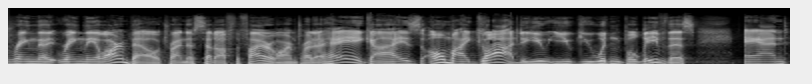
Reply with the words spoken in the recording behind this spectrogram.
ring the ring the alarm bell trying to set off the fire alarm trying to hey guys oh my god you you you wouldn't believe this? And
